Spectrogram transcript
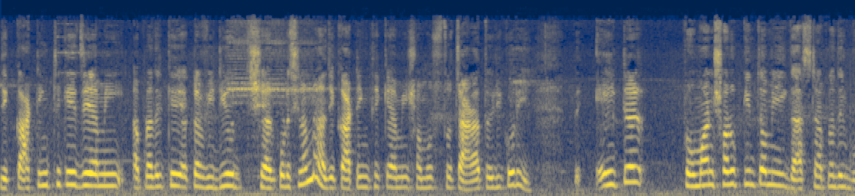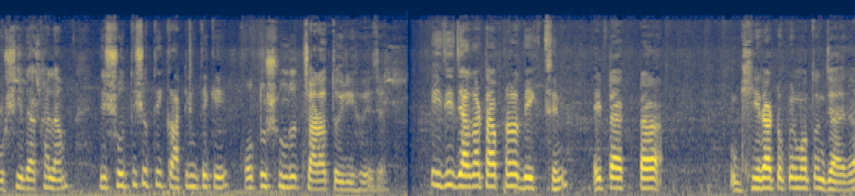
যে কাটিং থেকে যে আমি আপনাদেরকে একটা ভিডিও শেয়ার করেছিলাম না, যে কাটিং থেকে আমি সমস্ত চারা তৈরি করি এইটার প্রমাণস্বরূপ কিন্তু আমি এই গাছটা আপনাদের বসিয়ে দেখালাম যে সত্যি সত্যি কাটিং থেকে কত সুন্দর চারা তৈরি হয়ে যায়। এই যে জায়গাটা আপনারা দেখছেন, এটা একটা ঘেরা টোপের মতন জায়গা,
